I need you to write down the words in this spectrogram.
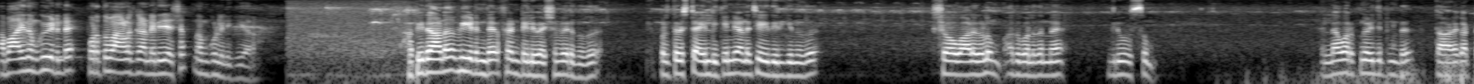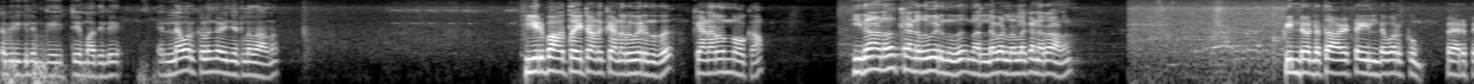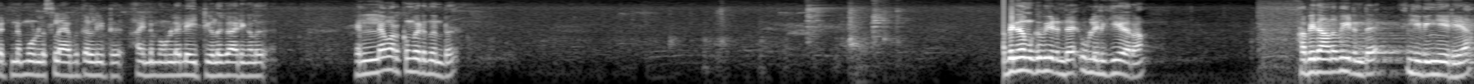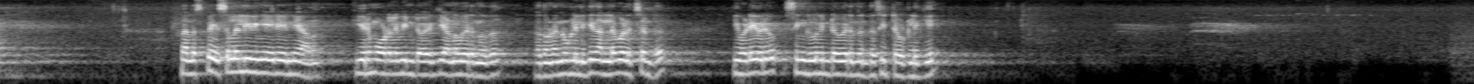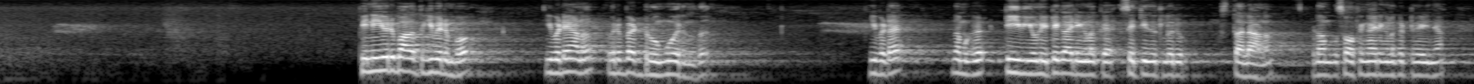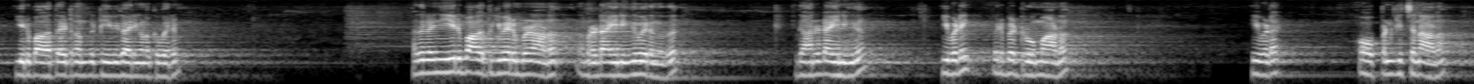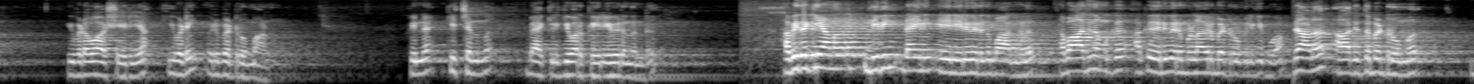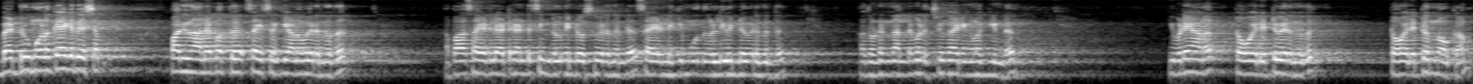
അപ്പോൾ ആദ്യം നമുക്ക് വീടിന്റെ പുറത്ത് ഭാഗങ്ങളൊക്കെ കണ്ടതിന് ശേഷം നമുക്കുള്ളിലേക്ക് കയറാം. അപ്പോൾ ഇതാണ് വീടിന്റെ ഫ്രണ്ട് എലിവേഷൻ വരുന്നത്. ഇപ്പോഴത്തെ ഒരു സ്റ്റൈലിലേക്ക് തന്നെയാണ് ചെയ്തിരിക്കുന്നത്. ഷോവാളുകളും അതുപോലെ തന്നെ ഗ്രൂസും എല്ലാ വർക്കും കഴിഞ്ഞിട്ടുണ്ട്. താഴെ കട്ടവിരിക്കലും ഗേറ്റ് മതിൽ എല്ലാ വർക്കുകളും കഴിഞ്ഞിട്ടുള്ളതാണ്. ഈ ഒരു ഭാഗത്തായിട്ടാണ് കിണർ വരുന്നത്. കിണറൊന്ന് നോക്കാം. ഇതാണ് കിണർ വരുന്നത്. നല്ല വെള്ളമുള്ള കിണറാണ്. പിൻഡോന്റെ താഴെ ടൈലിന്റെ വർക്കും പാരപ്പറ്റിന്റെ മുകളിൽ സ്ലാബ് തള്ളിയിട്ട് അതിന്റെ മുകളിൽ ലൈറ്റുകൾ കാര്യങ്ങൾ എല്ലാ വർക്കും വരുന്നുണ്ട്. പിന്നെ നമുക്ക് വീടിന്റെ ഉള്ളിലേക്ക് കയറാം അപ്പോൾ ഇതാണ് വീടിന്റെ ലിവിങ് ഏരിയ നല്ല സ്പേസുള്ള ലിവിങ് ഏരിയ തന്നെയാണ്. ഈ ഒരു മോഡൽ വിൻഡോയൊക്കെയാണ് വരുന്നത്. അതുകൊണ്ട് തന്നെ ഉള്ളിലേക്ക് നല്ല വെളിച്ചമുണ്ട്. ഇവിടെ ഒരു സിംഗിൾ വിൻഡോ വരുന്നുണ്ട് സിറ്റ് ഔട്ടിലേക്ക് പിന്നെ ഈ ഒരു ഭാഗത്തേക്ക് വരുമ്പോൾ ഇവിടെയാണ് ഒരു ബെഡ്റൂം വരുന്നത്. ഇവിടെ നമുക്ക് ടി വി യൂണിറ്റ് കാര്യങ്ങളൊക്കെ സെറ്റ് ചെയ്തിട്ടുള്ളൊരു സ്ഥലമാണ്. ഇവിടെ നമുക്ക് സോഫയും കാര്യങ്ങളൊക്കെ ഇട്ട് കഴിഞ്ഞാൽ ഈ ഒരു ഭാഗത്തായിട്ട് നമുക്ക് ടി വി കാര്യങ്ങളൊക്കെ വരും. അത് കഴിഞ്ഞ് ഈ ഒരു ഭാഗത്തേക്ക് വരുമ്പോഴാണ് നമ്മുടെ ഡൈനിങ് വരുന്നത്. ഇതാണ് ഡൈനിങ് ഇവിടെ ഒരു ബെഡ്റൂമാണ് ഇവിടെ ഓപ്പൺ കിച്ചണാണ് ഇവിടെ വാഷ് ഏരിയ ഇവിടെ ഒരു ബെഡ്റൂമാണ് പിന്നെ കിച്ചണിൽ നിന്ന് ബാക്കിലേക്ക് വർക്ക് ഏരിയ വരുന്നുണ്ട്. അപ്പോൾ ഇതൊക്കെയാണ് ലിവിങ് ഡൈനിങ് ഏരിയയിൽ വരുന്ന ഭാഗങ്ങൾ അപ്പോൾ ആദ്യം നമുക്ക് ആ കയറി വരുമ്പോൾ ആ ഒരു ബെഡ്റൂമിലേക്ക് പോവാം. ഇതാണ് ആദ്യത്തെ ബെഡ്റൂം ബെഡ്റൂമുകളൊക്കെ ഏകദേശം പതിനാല് പത്ത് സൈസൊക്കെയാണ് വരുന്നത്. അപ്പോൾ ആ സൈഡിലായിട്ട് രണ്ട് സിംഗിൾ വിൻഡോസ് വരുന്നുണ്ട്. സൈഡിലേക്ക് മൂന്ന് കള്ളി വിൻഡോ വരുന്നുണ്ട്. അതുകൊണ്ട് നല്ല വെളിച്ചവും കാര്യങ്ങളൊക്കെ ഉണ്ട്. ഇവിടെയാണ് ടോയ്ലറ്റ് വരുന്നത്. ടോയ്ലറ്റ് ഒന്ന് നോക്കാം.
